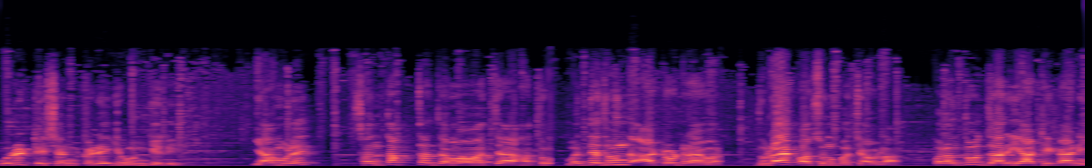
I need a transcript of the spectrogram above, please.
पोलीस स्टेशनकडे घेऊन गेले. यामुळे संतप्त जमावाच्या हातून मध्यधुंद ऑटो ड्रायव्हर धुलाईपासून बचावला. परंतु जर या ठिकाणी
